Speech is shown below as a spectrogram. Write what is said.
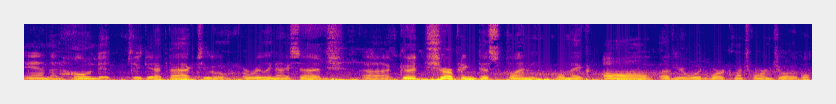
and then honed it to get it back to a really nice edge. Uh, good sharpening discipline will make all of your woodwork much more enjoyable.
